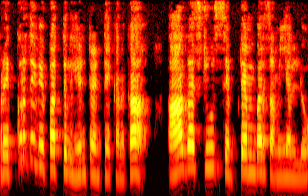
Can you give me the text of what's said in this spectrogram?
ప్రకృతి విపత్తులు ఏంటంటే కనుక ఆగస్టు సెప్టెంబర్ సమయంలో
